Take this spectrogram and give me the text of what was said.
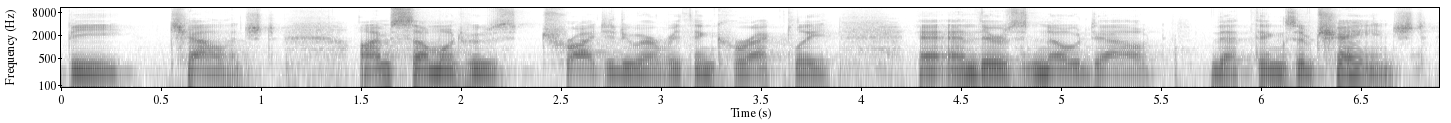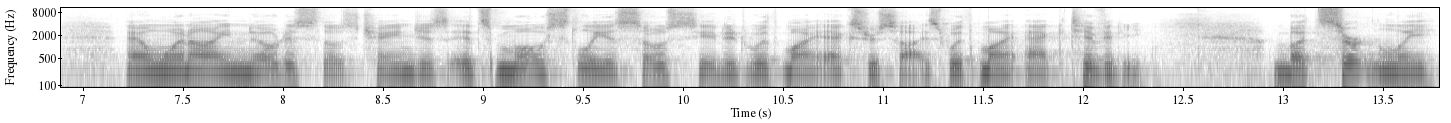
be challenged. I'm someone who's tried to do everything correctly, and there's no doubt that things have changed. And when I notice those changes, it's mostly associated with my exercise, with my activity. But certainly,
